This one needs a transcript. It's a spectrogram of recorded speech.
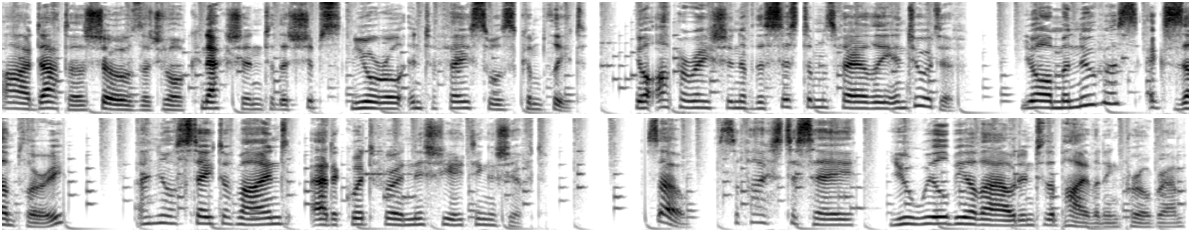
Our data shows that your connection to the ship's neural interface was complete. Your operation of the systems fairly intuitive. Your maneuvers exemplary, and your state of mind adequate for initiating a shift. So, suffice to say, you will be allowed into the piloting program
